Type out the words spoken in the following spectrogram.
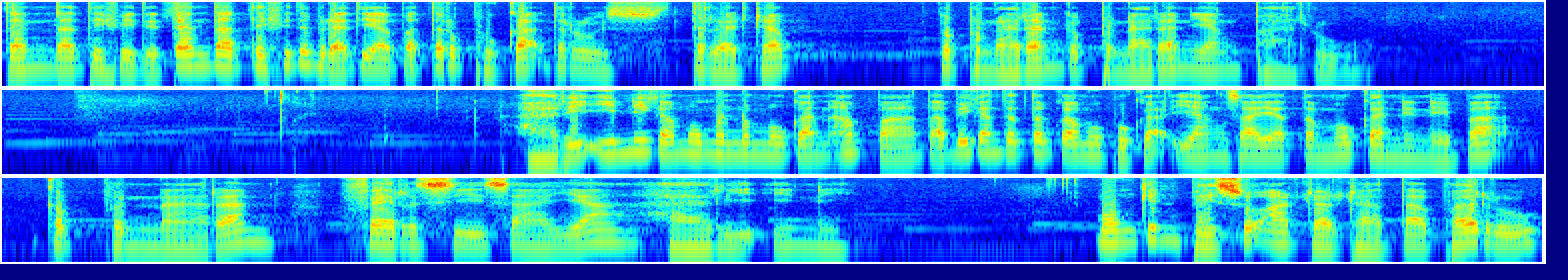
Tentatif itu. Tentatif itu berarti apa? Terbuka terus terhadap kebenaran-kebenaran yang baru. Hari ini kamu menemukan apa, tapi kan tetap kamu buka yang saya temukan ini, Pak, kebenaran versi saya hari ini. Mungkin besok ada data baru,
